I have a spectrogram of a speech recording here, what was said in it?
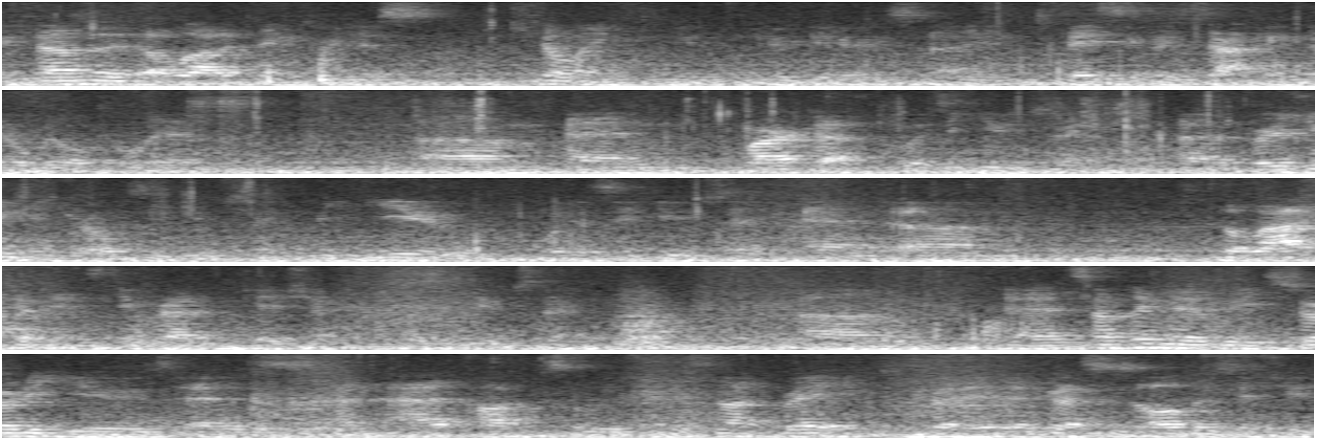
we found that a lot of things were just killing new contributors, and basically sapping their will to live. Um, and markup was a huge thing, uh, version control was a huge thing, review was a huge thing, and um, the lack of instant gratification was a huge thing. Um, and it's something that we sort of use as an ad hoc solution. It's not great, but it addresses all those issues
